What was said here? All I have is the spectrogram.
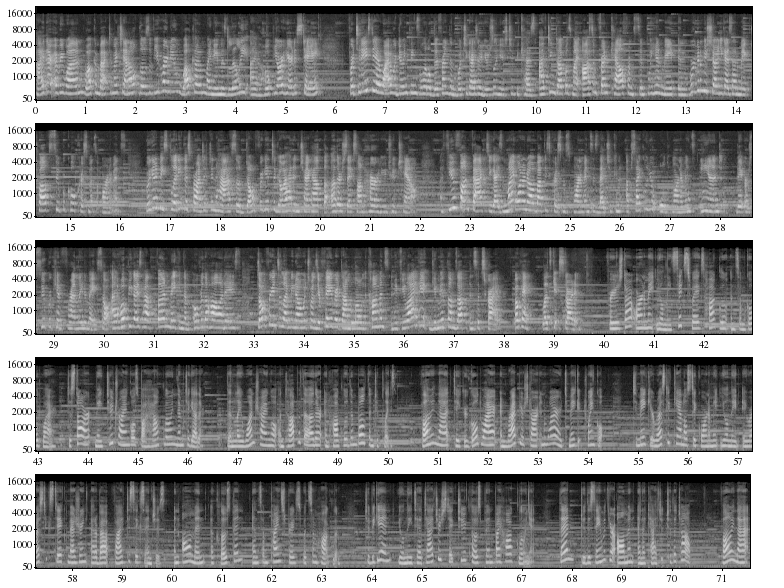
Hi there everyone, welcome back to my channel. Those of you who are new, welcome. My name is Lily. I hope you are here to stay. For today's DIY, we're doing things a little different than what you guys are usually used to because I've teamed up with my awesome friend Cal from Simply Handmade and we're going to be showing you guys how to make 12 super cool Christmas ornaments. We're going to be splitting this project in half, so don't forget to go ahead and check out the other six on her YouTube channel. A few fun facts you guys might want to know about these Christmas ornaments is that you can upcycle your old ornaments and they are super kid friendly to make. So I hope you guys have fun making them over the holidays. Don't forget to let me know which one's your favorite down below in the comments and if you like it, give me a thumbs up and subscribe. Okay, let's get started. For your star ornament, you'll need 6 twigs, hot glue, and some gold wire. To start, make 2 triangles by hot gluing them together. Then lay one triangle on top of the other and hot glue them both into place. Following that, take your gold wire and wrap your star in wire to make it twinkle. To make your rustic candlestick ornament, you'll need a rustic stick measuring at about 5 to 6 inches, an almond, a clothespin, and some pine sprigs with some hot glue. To begin, you'll need to attach your stick to your clothespin by hot gluing it. Then, do the same with your almond and attach it to the top. Following that,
